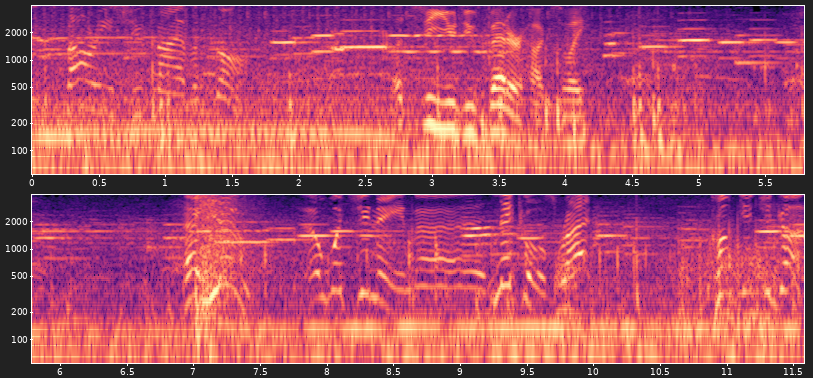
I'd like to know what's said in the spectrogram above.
The sorriest shooting I ever saw. Let's see you do better, Huxley. Hey, you! Uh, what's your name? Uh, Nichols, right? Come get your gun.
